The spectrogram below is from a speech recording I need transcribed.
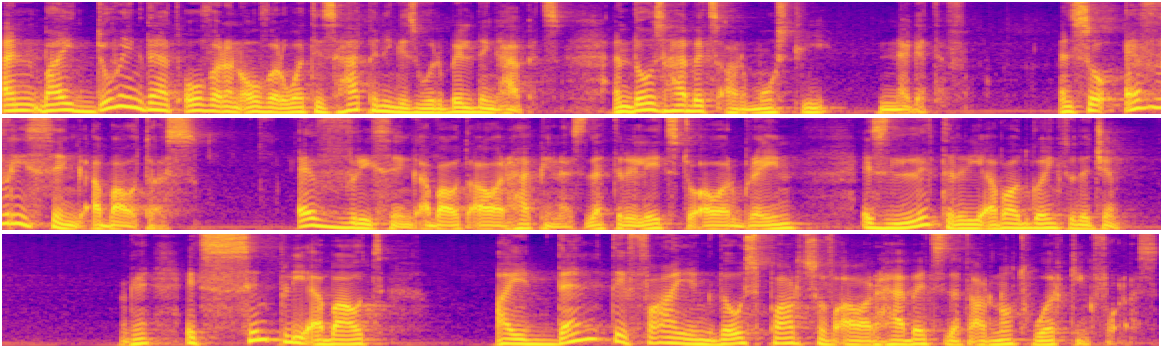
And by doing that over and over, what is happening is we're building habits. And those habits are mostly negative. And so everything about us, everything about our happiness that relates to our brain is literally about going to the gym. Okay? It's simply about identifying those parts of our habits that are not working for us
